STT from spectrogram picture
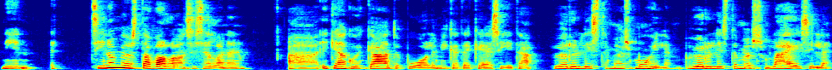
niin et siinä on myös tavallaan se sellainen ää, ikään kuin kääntöpuoli, mikä tekee siitä hyödyllistä myös muille, hyödyllistä myös sun läheisille,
